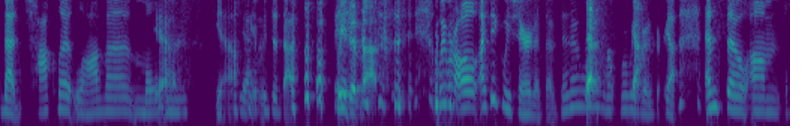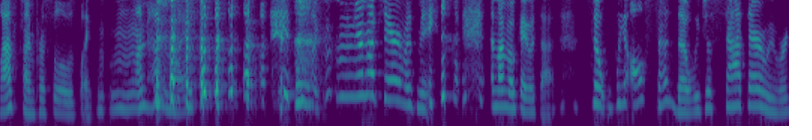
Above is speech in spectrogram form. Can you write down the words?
that chocolate lava molten. Yes. Yeah, yeah, yeah, we did that. we did that. So, we were all. I think we shared it though, didn't we? Yes. Were, were we yeah. good? Yeah. And so, um, last time Priscilla was like, "I'm having my." She's like, "You're not sharing with me," and I'm okay with that. So we all said though, we just sat there, we were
